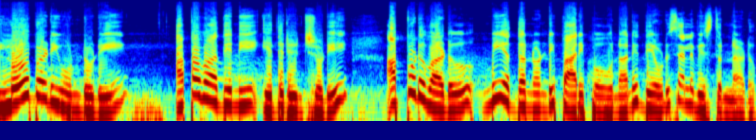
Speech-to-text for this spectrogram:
లోబడి ఉండుడి అపవాదిని ఎదిరించుడి అప్పుడు వాడు మీ యొద్ద నుండి పారిపోవును అని దేవుడు సెలవిస్తున్నాడు.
